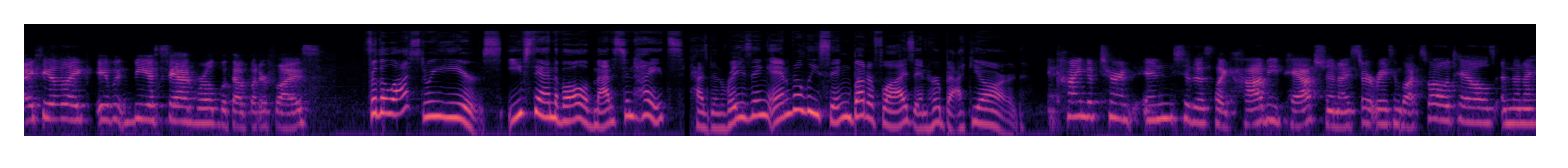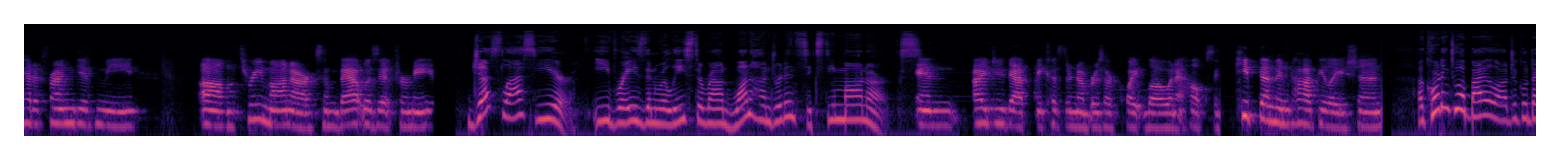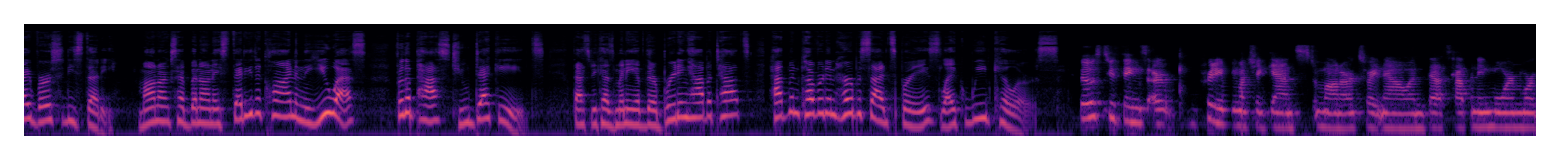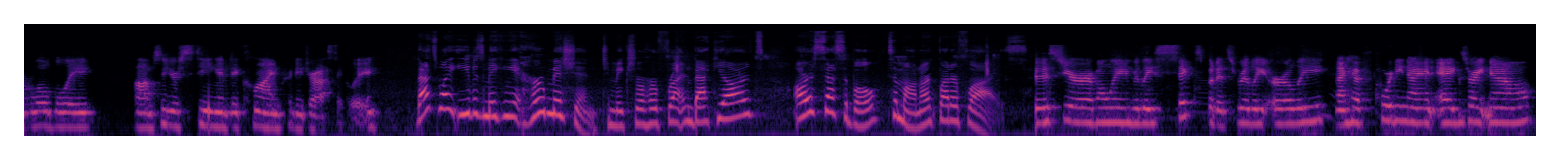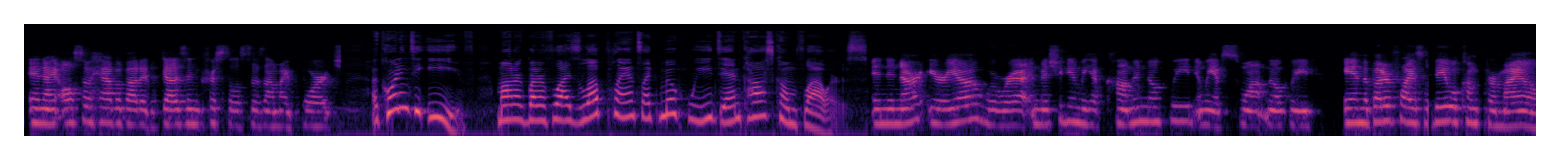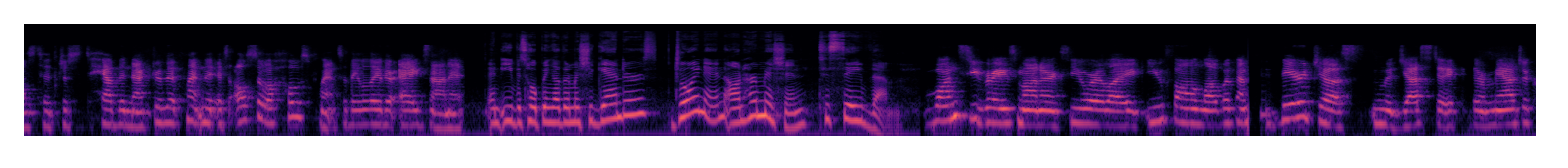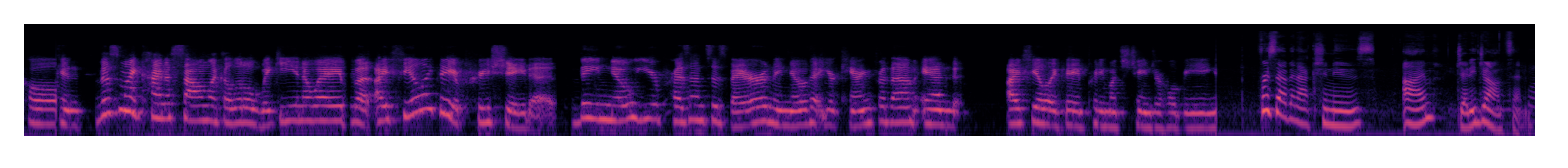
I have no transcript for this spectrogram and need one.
I feel like it would be a sad world without butterflies. For the last three years, Eve Sandoval of Madison Heights has been raising and releasing butterflies in her backyard. It kind of turned into this like hobby passion. I start raising black swallowtails, and then I had a friend give me um, three monarchs, and that was it for me. Just last year, Eve raised and released around 160 monarchs. And I do that because their numbers are quite low and it helps keep them in population. According to a biological diversity study, monarchs have been on a steady decline in the U.S. for the past two decades. That's because many of their breeding habitats have been covered in herbicide sprays like weed killers. Those two things are pretty much against monarchs right now, and that's happening more and more globally. Um, so you're seeing a decline pretty drastically. That's why Eve is making it her mission to make sure her front and backyards are accessible to monarch butterflies. This year I've only released six, but it's really early. I have 49 eggs right now, and I also have about a dozen chrysalises on my porch. According to Eve, monarch butterflies love plants like milkweeds and cockscomb flowers. And in our area where we're at in Michigan, we have common milkweed and we have swamp milkweed. And the butterflies, they will come for miles to just have the nectar of that plant. And it's also a host plant, so they lay their eggs on it. And Eve is hoping other Michiganders join in on her mission to save them. Once you raise monarchs, you are like, you fall in love with them. They're just majestic. They're magical. And this might kind of sound like a little wiki in a way, but I feel like they appreciate it. They know your presence is there and they know that you're caring for them. And I feel like they pretty much change your whole being. For 7 Action News, I'm Jetty Johnson.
